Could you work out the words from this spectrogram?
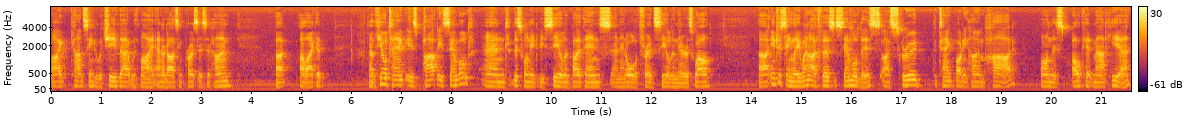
I can't seem to achieve that with my anodizing process at home, but I like it. Now the fuel tank is partly assembled and this will need to be sealed at both ends and then all the threads sealed in there as well. Uh, interestingly, when I first assembled this, I screwed the tank body home hard on this bulkhead mount here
